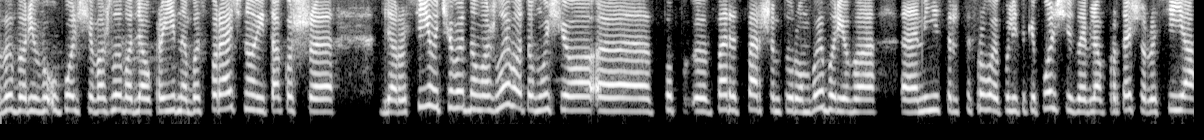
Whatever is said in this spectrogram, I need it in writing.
виборів у Польщі важлива для України, безперечно, і також. е, Для Росії очевидно важливо, тому що е, е, перед першим туром виборів е, е, міністр цифрової політики Польщі заявляв про те, що Росія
